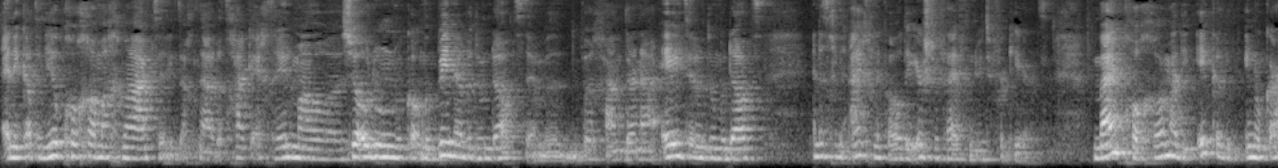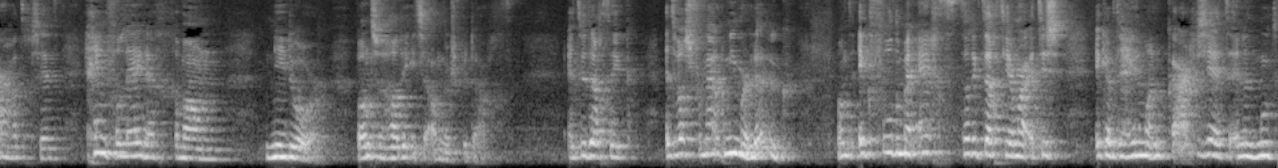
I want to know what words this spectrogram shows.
En ik had een heel programma gemaakt. En ik dacht, nou, dat ga ik echt helemaal eh, zo doen. We komen binnen, we doen dat. En we, we gaan daarna eten, dan doen we dat. En dat ging eigenlijk al de eerste vijf minuten verkeerd. Mijn programma, die ik in elkaar had gezet, ging volledig gewoon niet door. Want ze hadden iets anders bedacht. En toen dacht ik, het was voor mij ook niet meer leuk. Want ik voelde me echt dat ik dacht, ja, maar het is, ik heb het helemaal in elkaar gezet. En het moet,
